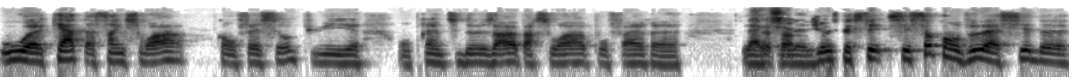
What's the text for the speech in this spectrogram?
Ou euh, quatre à cinq soirs qu'on fait ça, puis euh, on prend un petit deux heures par soir pour faire euh, la, C'est ça. le jeu. C'est c'est ça qu'on veut essayer de,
